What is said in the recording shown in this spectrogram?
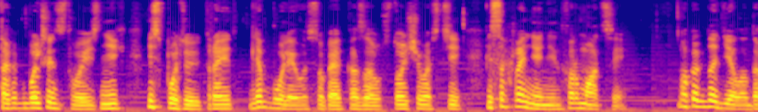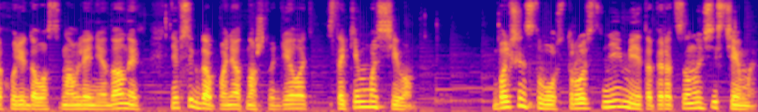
так как большинство из них используют RAID для более высокой отказоустойчивости и сохранения информации. Но когда дело доходит до восстановления данных, не всегда понятно что делать с таким массивом. Большинство устройств не имеет операционной системы,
